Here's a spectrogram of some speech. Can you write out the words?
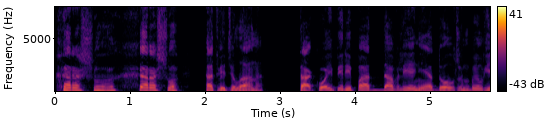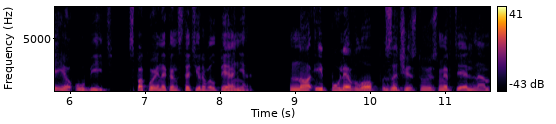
«Хорошо, хорошо», — ответила она. «Такой перепад давления должен был ее убить», — спокойно констатировал пионер. «Но и пуля в лоб зачастую смертельна.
